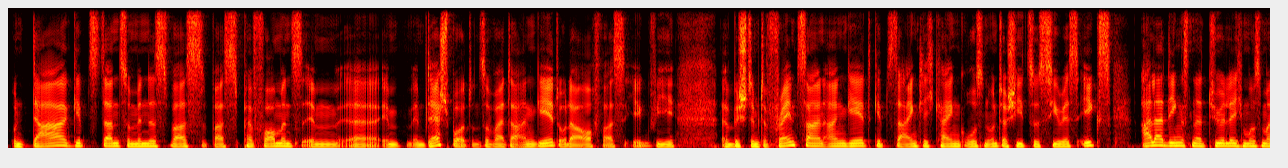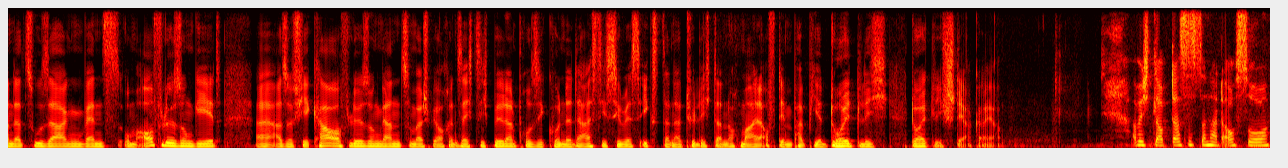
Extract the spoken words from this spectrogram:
und da gibt es dann zumindest was, was Performance Performance im, äh, im, im, Dashboard und so weiter angeht oder auch was irgendwie äh, bestimmte Framezahlen angeht, gibt es da eigentlich keinen großen Unterschied zu Series X. Allerdings natürlich muss man dazu sagen, wenn es um Auflösung geht, äh, also 4K-Auflösung dann zum Beispiel auch in 60 Bildern pro Sekunde, da ist die Series X dann natürlich dann nochmal auf dem Papier deutlich, deutlich stärker, ja. Aber ich glaube, das ist dann halt auch so,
